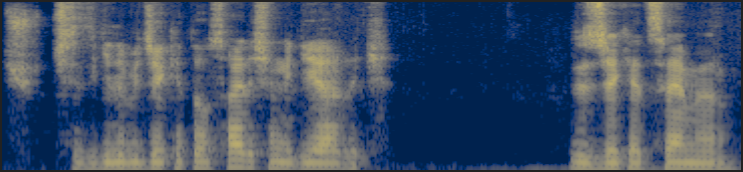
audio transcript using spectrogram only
Şu çizgili bir ceket olsaydı şimdi giyerdik. Düz ceket sevmiyorum.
